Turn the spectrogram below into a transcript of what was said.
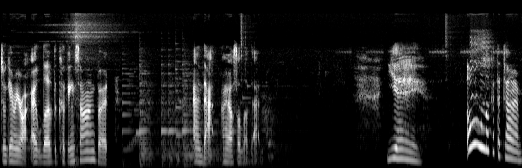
Don't get me wrong, I love the cooking song, but... And that. I also love that. Yay! Oh, look at the time!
